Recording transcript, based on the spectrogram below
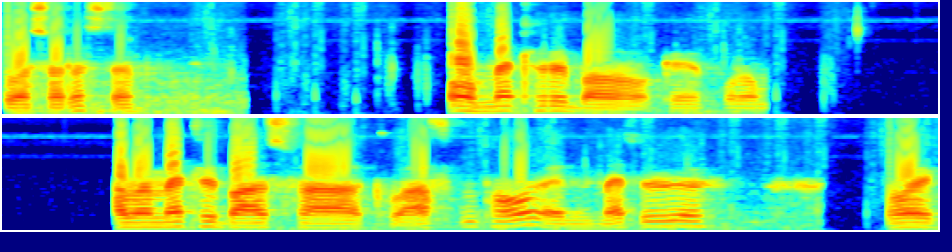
Was war das denn? Oh, Metal Bar, okay. Aber Metal Bars verkraften, Paul, in Metal Zeug,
